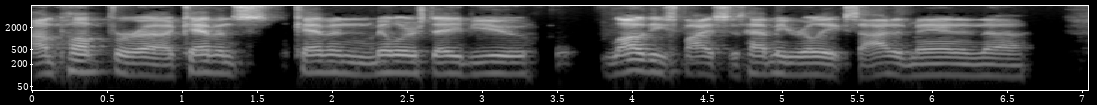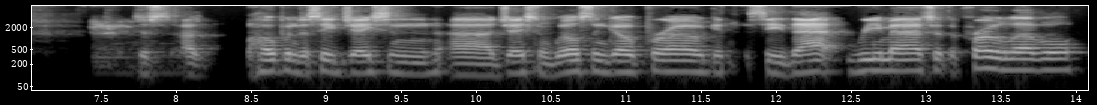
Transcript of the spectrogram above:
I'm pumped for uh, Kevin's Kevin Miller's debut. A lot of these fights just have me really excited, man, and uh, just uh, hoping to see Jason uh, Jason Wilson go pro. Get to see that rematch at the pro level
